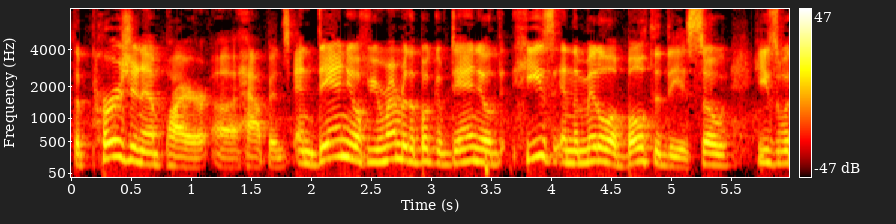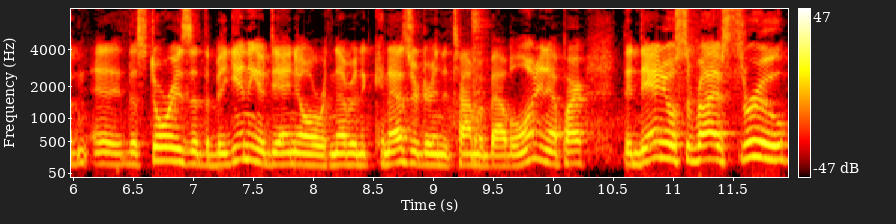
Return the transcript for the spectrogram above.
the Persian Empire uh, happens. And Daniel, if you remember the book of Daniel, he's in the middle of both of these. So he's with uh, the stories at the beginning of Daniel or with Nebuchadnezzar during the time of Babylonian Empire. Then Daniel survives through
